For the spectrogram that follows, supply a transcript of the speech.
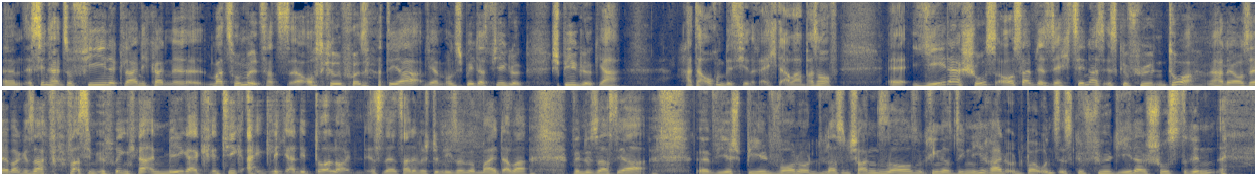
Ähm, es sind halt so viele Kleinigkeiten. Äh, Mats Hummels hat es äh, ausgerufen, er sagte, ja, wir haben, uns spielt das Spielglück. Spielglück, ja. Hat er auch ein bisschen recht, aber pass auf. Äh, jeder Schuss außerhalb des 16ers ist gefühlt ein Tor. Da hat er auch selber gesagt, was im Übrigen ja ein Mega-Kritik eigentlich an den Torleuten ist. ne? Das hat er bestimmt nicht so gemeint, aber wenn du sagst, ja, äh, wir spielen vorne und lassen Chancen aus und kriegen das Ding nicht rein und bei uns ist gefühlt jeder Schuss drin,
